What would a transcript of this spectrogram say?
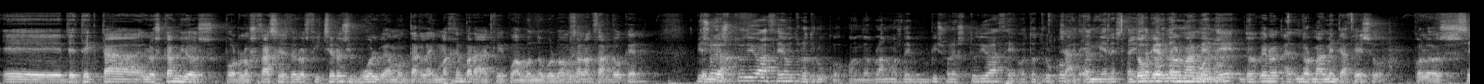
Eh, detecta los cambios por los hashes de los ficheros y vuelve a montar la imagen para que cuando volvamos a lanzar Docker Visual Studio hace otro truco. Cuando hablamos de Visual Studio hace otro truco que también está Docker normalmente, Docker normalmente hace eso. Con los,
